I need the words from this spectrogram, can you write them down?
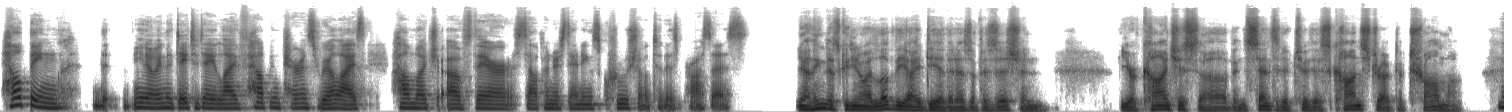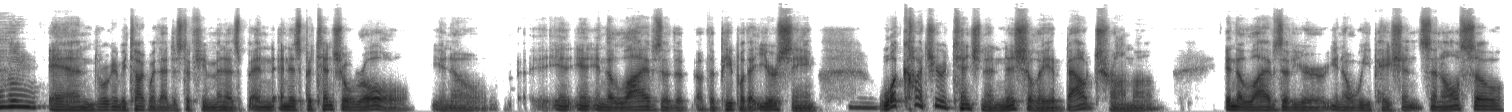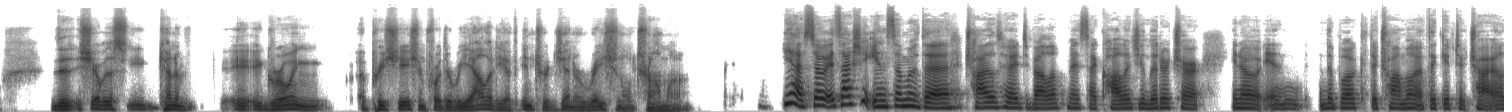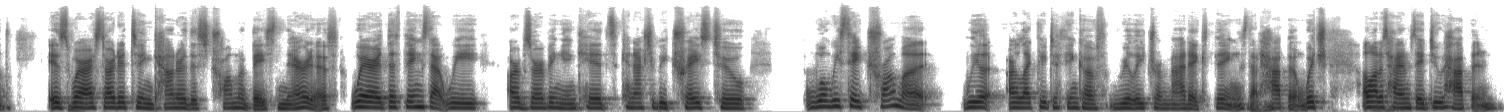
helping, you know, in the day to day life, helping parents realize how much of their self understanding is crucial to this process. Yeah, I think that's good. You know, I love the idea that as a physician, you're conscious of and sensitive to this construct of trauma. Mm-hmm. And we're going to be talking about that in just a few minutes and, and its potential role you know in, in, in, the lives of the of the people that you're seeing mm-hmm. what caught your attention initially about trauma in the lives of your you know we patients and also the share with us kind of a, a growing appreciation for the reality of intergenerational trauma. Yeah, so it's actually in some of the childhood development psychology literature, you know, in the book, The Drama of the Gifted Child, is mm-hmm. where I started to encounter this trauma based narrative where the things that we are observing in kids can actually be traced to when we say trauma, we are likely to think of really dramatic things that mm-hmm. happen, which a lot of times they do happen.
